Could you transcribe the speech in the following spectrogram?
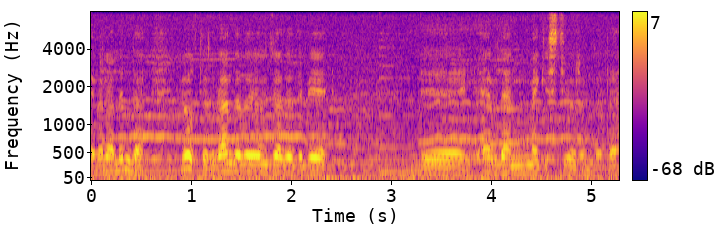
everelim de. Yok dedi. Ben dedi önce dedi bir e, evlenmek istiyorum dedi.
